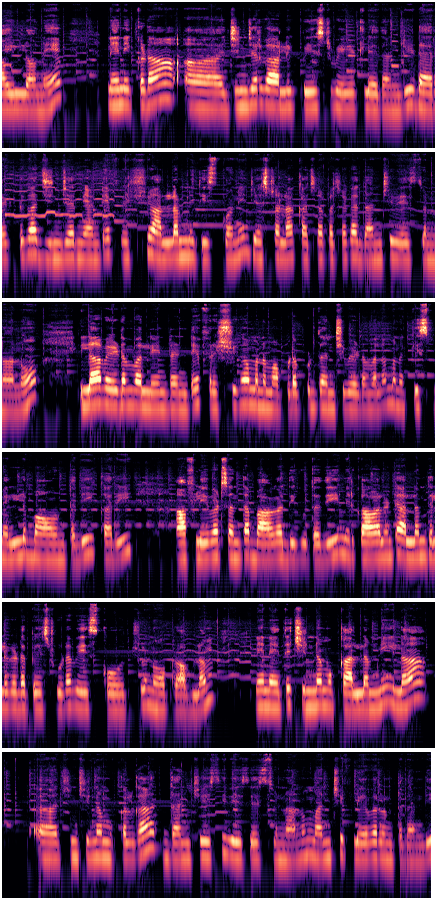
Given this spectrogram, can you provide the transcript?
ఆయిల్లోనే. నేను ఇక్కడ జింజర్ గార్లిక్ పేస్ట్ వేయట్లేదండి. డైరెక్ట్గా జింజర్ని అంటే ఫ్రెష్ అల్లంని తీసుకొని జస్ట్ అలా కచ్చపచ్చగా దంచి వేస్తున్నాను. ఇలా వేయడం వల్ల ఏంటంటే ఫ్రెష్గా మనం అప్పుడప్పుడు దంచి వేయడం వల్ల మనకి స్మెల్ బాగుంటుంది కర్రీ ఆ ఫ్లేవర్స్ అంతా బాగా దిగుతుంది. మీరు కావాలంటే అల్లం తెల్లగడ్డ పేస్ట్ కూడా వేసుకోవచ్చు నో ప్రాబ్లం. నేనైతే చిన్న ముక్క అల్లంని ఇలా చిన్న చిన్న ముక్కలుగా దంచేసి వేసేస్తున్నాను. మంచి ఫ్లేవర్ ఉంటుందండి.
